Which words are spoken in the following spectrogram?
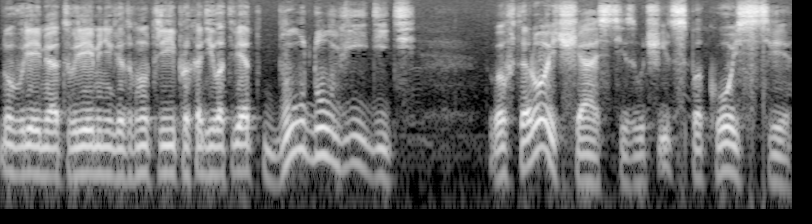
Но время от времени где-то внутри проходил ответ «буду видеть». Во второй части звучит спокойствие,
